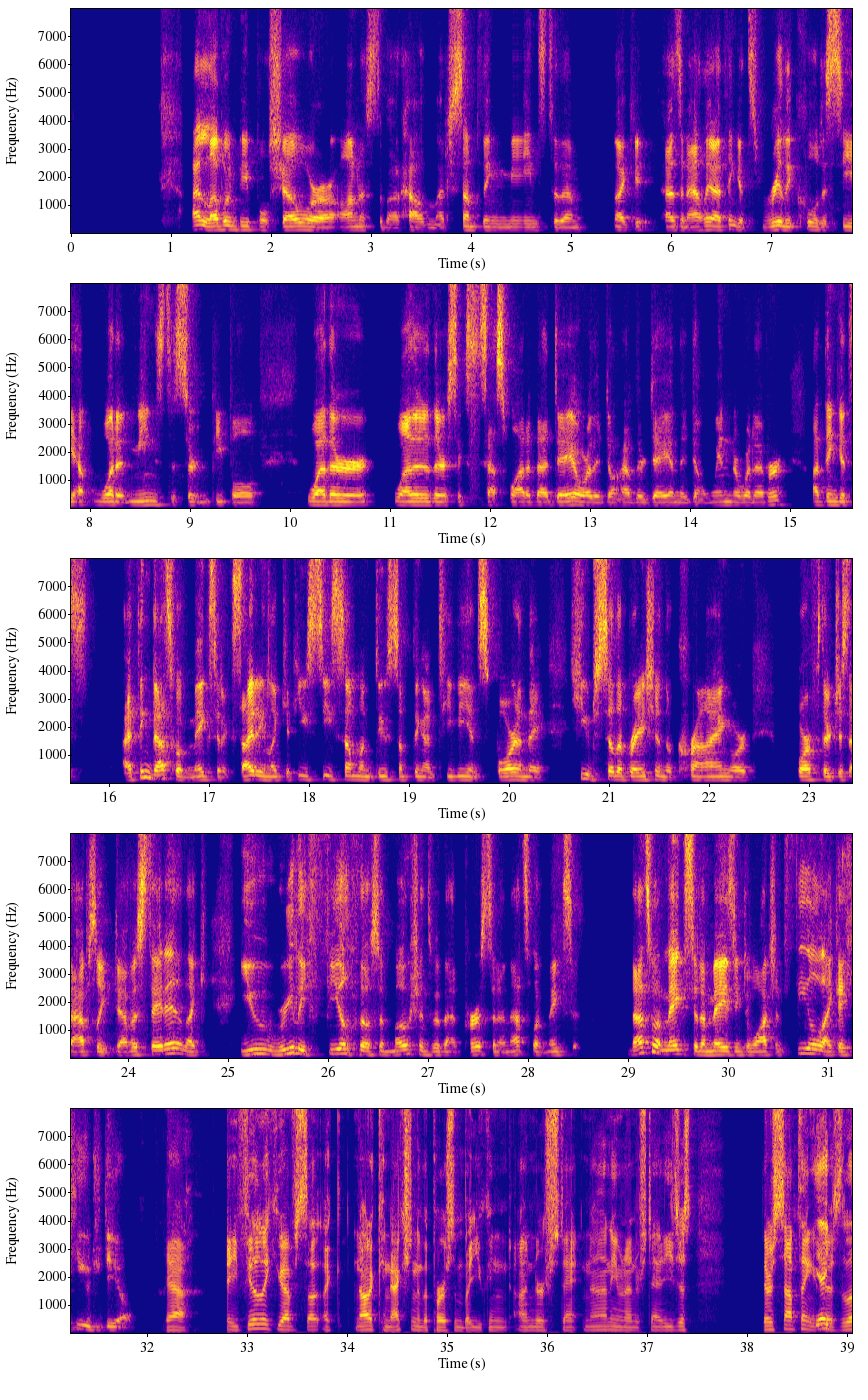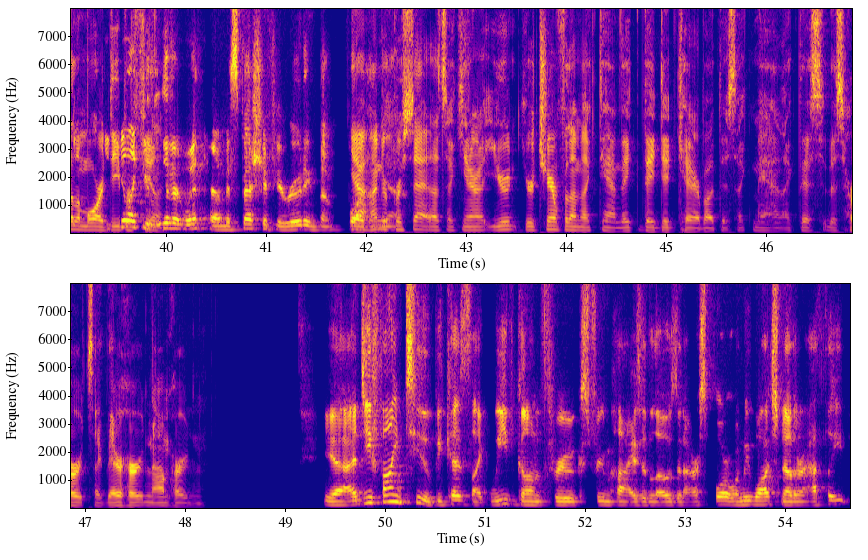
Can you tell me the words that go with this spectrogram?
I love when people show or are honest about how much something means to them. Like as an athlete, I think it's really cool to see how, what it means to certain people, whether whether they're successful at it that day or they don't have their day and they don't win or whatever. I think it's I think that's what makes it exciting. Like if you see someone do something on TV and sport and they huge celebration, they're crying or or if they're just absolutely devastated, like you really feel those emotions with that person. And that's what makes it that's what makes it amazing to watch and feel like a huge deal. Yeah. And you feel like you have so, like not a connection to the person, but you can understand, not even understand. You just there's something. Yeah, there's a little more deeper feel like feeling. you live it with them, especially if you're rooting them. For yeah, them, hundred percent. That's like you know you're you're cheering for them. Like damn, they they did care about this. Like man, like this this hurts. Like they're hurting, I'm hurting. Yeah, and do you find too because like we've gone through extreme highs and lows in our sport when we watch another athlete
